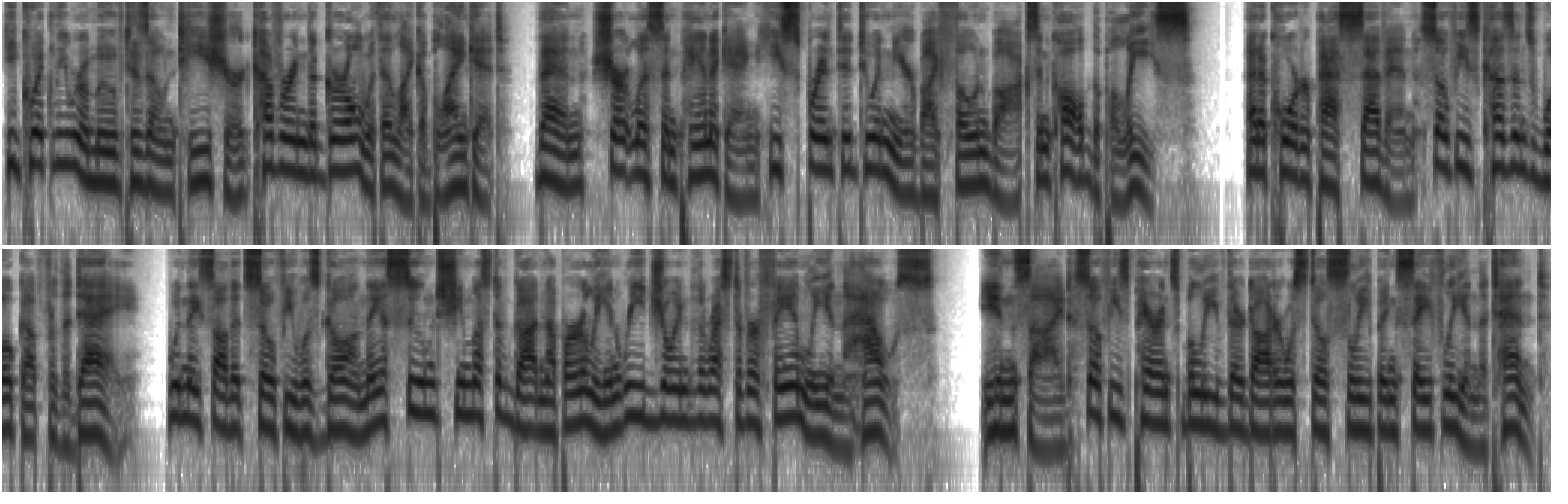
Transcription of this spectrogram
He quickly removed his own t shirt, covering the girl with it like a blanket. Then, shirtless and panicking, he sprinted to a nearby phone box and called the police. At a quarter past seven, Sophie's cousins woke up for the day. When they saw that Sophie was gone, they assumed she must have gotten up early and rejoined the rest of her family in the house. Inside, Sophie's parents believed their daughter was still sleeping safely in the tent.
